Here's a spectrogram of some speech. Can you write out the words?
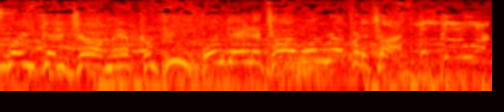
This is where you get a job, man. Compete one day at a time, one rep at a time. Let's go to work.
